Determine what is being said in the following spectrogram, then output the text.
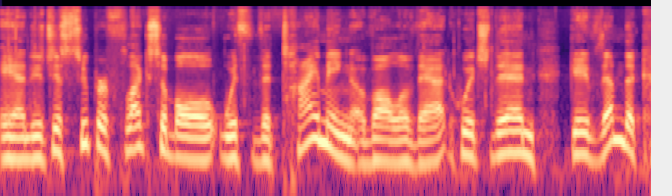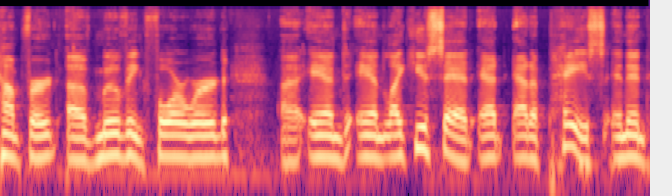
and he's just super flexible with the timing of all of that, which then gave them the comfort of moving forward uh, and and like you said, at, at a pace. And then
